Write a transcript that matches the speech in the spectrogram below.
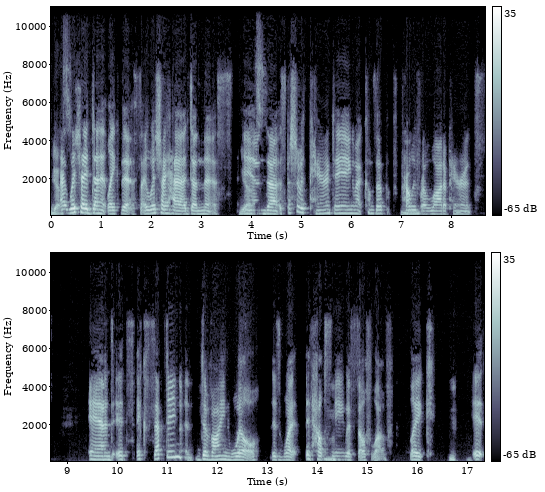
yes i wish i had done it like this i wish i had done this yes. and uh, especially with parenting that comes up probably mm-hmm. for a lot of parents and it's accepting divine will is what it helps mm-hmm. me with self-love like mm-hmm. it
